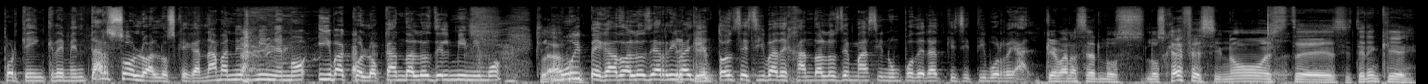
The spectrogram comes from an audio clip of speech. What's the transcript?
Porque incrementar solo a los que ganaban el mínimo iba colocando a los del mínimo muy pegado a los de arriba y, entonces iba dejando a los demás sin un poder adquisitivo real. ¿Qué van a hacer los, los jefes si no, este, si tienen que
